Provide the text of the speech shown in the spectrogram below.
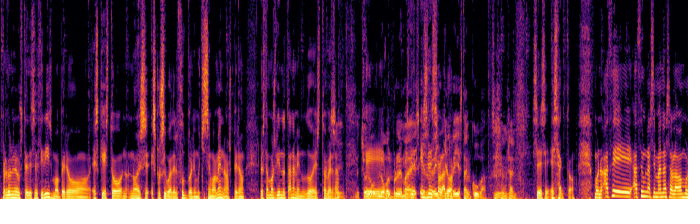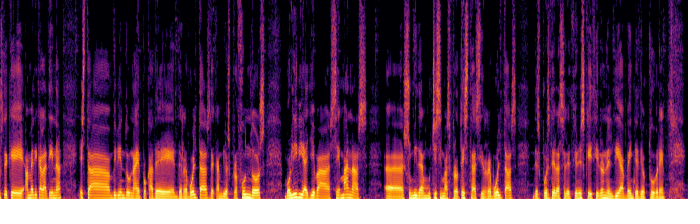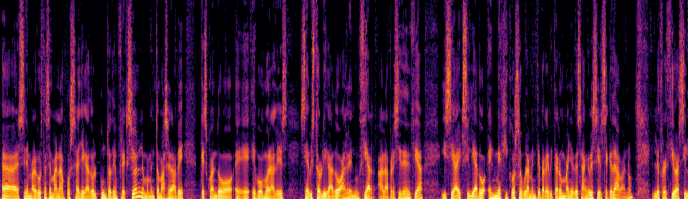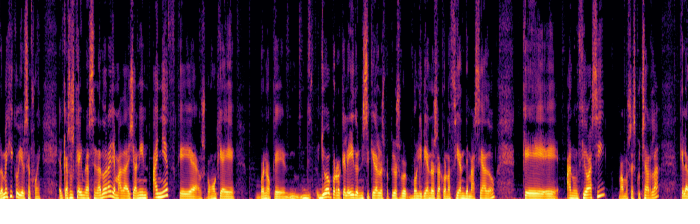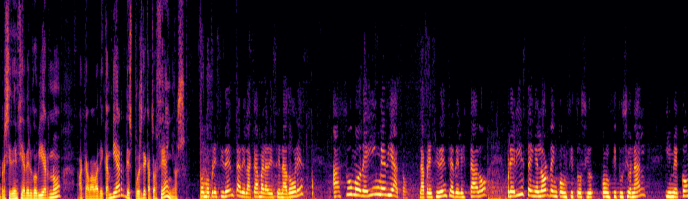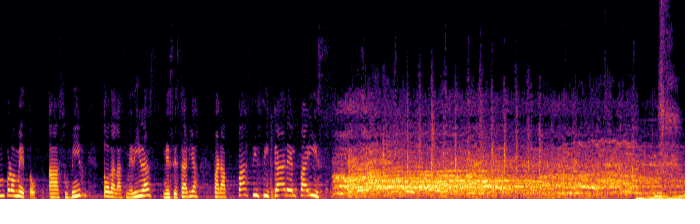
Perdonen ustedes el cinismo, pero es que esto no, es exclusivo del fútbol, ni muchísimo menos, pero lo estamos viendo tan a menudo esto, ¿verdad? Sí, de hecho, luego el problema es, que, el rey, está en Cuba. Sí. sí, sí, exacto. Bueno, hace, hace unas semanas hablábamos de que América Latina está viviendo una época de, de revueltas, de cambios profundos. Bolivia lleva semanas eh, sumida en muchísimas protestas y revueltas después de las elecciones que hicieron el día 20 de octubre. Eh, sin embargo, esta semana pues ha llegado el punto de inflexión, el momento más grave, que es cuando eh, Evo Morales se ha visto obligado a renunciar a la presidencia y se ha exiliado en México seguramente para evitar un baño de sangre si él se quedaba, ¿no? Le ofreció asilo México y él se fue. El caso es que hay una senadora llamada Janine Áñez, que supongo que bueno, que yo por lo que he leído ni siquiera los propios bolivianos la conocían demasiado, que anunció así, vamos a escucharla, que la presidencia del gobierno acababa de cambiar después de 14 años. Como presidenta de la Cámara de Senadores, asumo de inmediato la presidencia del Estado prevista en el orden constitucional y me comprometo a asumir todas las medidas necesarias para pacificar el país.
